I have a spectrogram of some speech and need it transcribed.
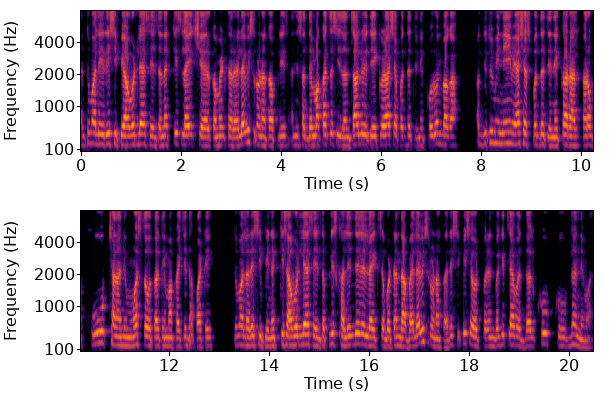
आणि तुम्हाला ही रेसिपी आवडली असेल तर नक्कीच लाईक शेअर कमेंट करायला विसरू नका प्लीज आणि सध्या मकाचं सीझन चालू आहे ते एक वेळा अशा पद्धतीने करून बघा. अगदी तुम्ही नेहमी अशाच पद्धतीने कराल कारण खूप छान आणि मस्त होतात हे मकाचे धपाटे. तुम्हाला रेसिपी नक्कीच आवडली असेल तर प्लीज खाली दिलेलं लाईकचं बटन दाबायला विसरू नका. रेसिपी शेवटपर्यंत बघितल्याबद्दल खूप खूप धन्यवाद.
